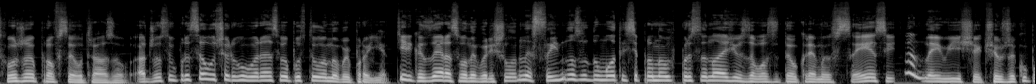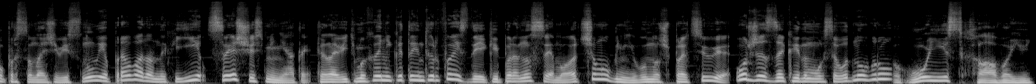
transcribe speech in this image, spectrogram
Схоже, про все одразу. Адже Суперсел у черговий раз випустили новий проєкт. Тільки зараз вони вирішили не сильно задумуватися про нових персонажів, завозити окремий всесвіт, а найвіще, якщо вже купа персонажів існує, права на них є, все щось міняти. Та навіть механіки та інтерфейс деякий перенесемо. А чому б ні? Воно ж працює. Отже, закинемо все в одну гру, гої схавають.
